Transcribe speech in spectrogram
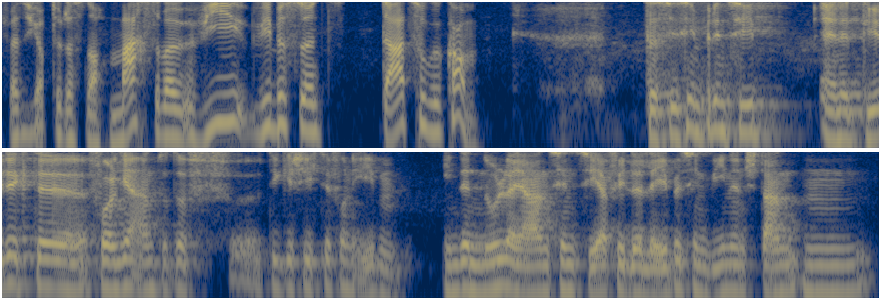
Ich weiß nicht, ob du das noch machst, aber wie, wie bist du dazu gekommen? Das ist im Prinzip eine direkte Folgeantwort auf äh, die Geschichte von eben. In den Nullerjahren sind sehr viele Labels in Wien entstanden,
